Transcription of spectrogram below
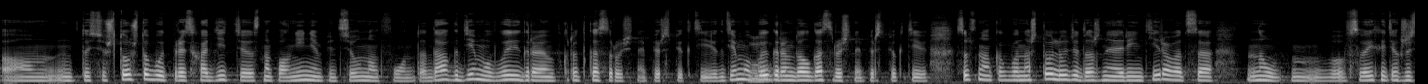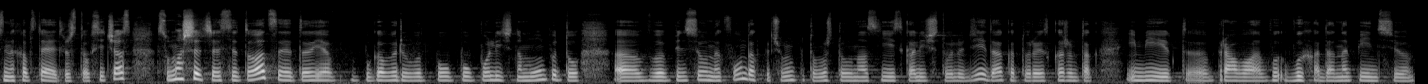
эм, то есть что, что будет происходить э, с наполнением пенсионного фонда, да, где мы выиграем в краткосрочной перспективе, где мы выиграем в долгосрочной перспективе. Собственно, как бы на что люди должны ориентироваться ну, в своих этих жизненных обстоятельствах. Сейчас сумасшедшая ситуация, это я говорю вот по, по, по личному опыту э, в пенсионных фондах. Почему? Потому что у нас есть количество людей, да, которые, скажем так, имеют э, право вы- выхода на пенсию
